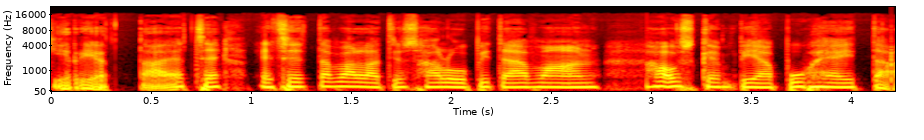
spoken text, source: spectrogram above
kirjoittaa. Että se, että se tavallaan, että jos haluaa pitää vaan hauskempia puheita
